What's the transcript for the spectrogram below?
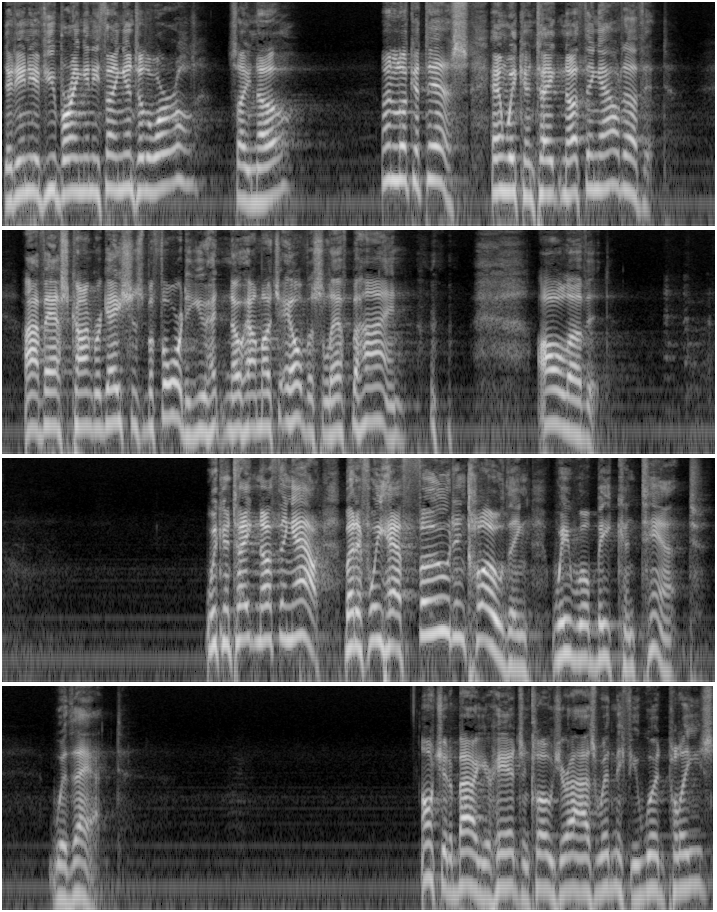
Did any of you bring anything into the world? Say no. And look at this, and we can take nothing out of it. I've asked congregations before, do you know how much Elvis left behind? All of it. We can take nothing out, but if we have food and clothing, we will be content with that. I want you to bow your heads and close your eyes with me, if you would, please.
